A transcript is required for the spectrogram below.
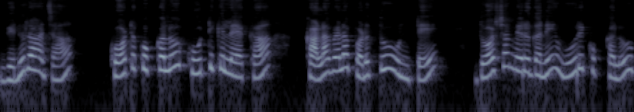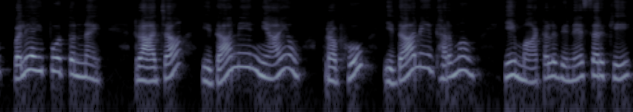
వినురాజా కోట కుక్కలు కూటికి లేక కళవెల పడుతూ ఉంటే దోషమెరుగని ఊరి కుక్కలు బలి అయిపోతున్నాయి. రాజా ఇదా నీ న్యాయం. ప్రభు ఇదా నీ ధర్మం. ఈ మాటలు వినేసరికి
